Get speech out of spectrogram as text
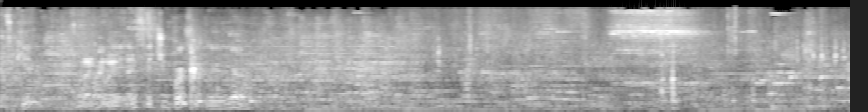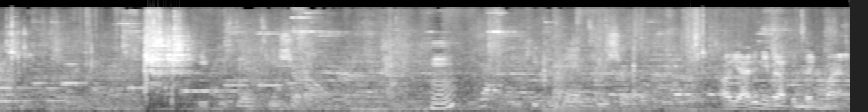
It's cute. It It fits you perfectly, yeah. T-shirt on. Hmm? Keep this damn t-shirt on. Oh yeah, I didn't even have to take my um.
